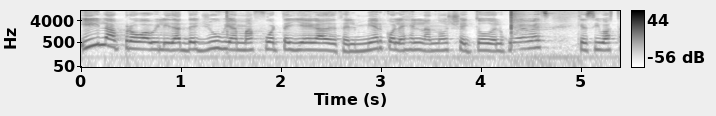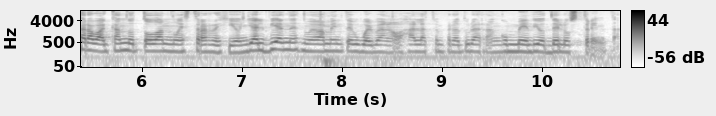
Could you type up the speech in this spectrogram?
y la probabilidad de lluvia más fuerte llega desde el miércoles en la noche y todo el jueves, que sí va a estar abarcando toda nuestra región. Ya el viernes nuevamente vuelven a bajar las temperaturas rango medio de los 30.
